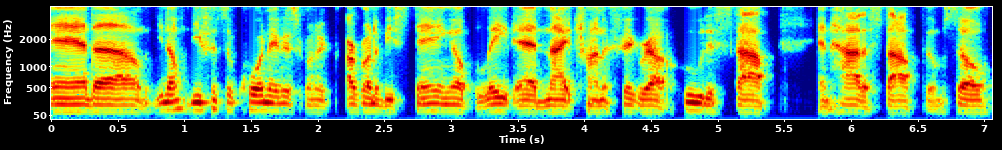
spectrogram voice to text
And uh, you know, defensive coordinators are going to are going to be staying up late at night trying to figure out who to stop and how to stop them. So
